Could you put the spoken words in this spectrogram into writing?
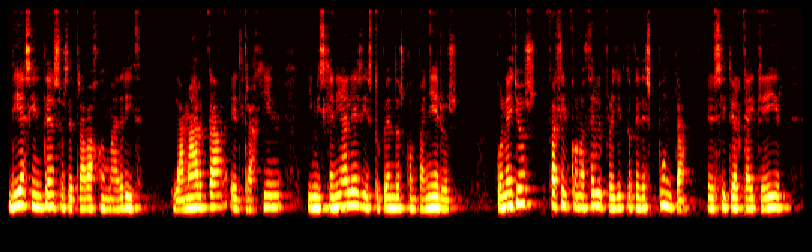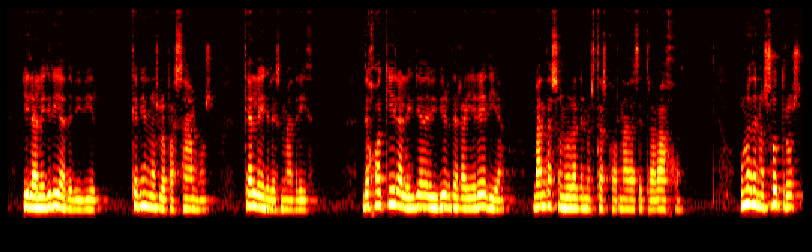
Días intensos de trabajo en Madrid, la marca, el trajín y mis geniales y estupendos compañeros. Con ellos, fácil conocer el proyecto que despunta, el sitio al que hay que ir y la alegría de vivir. Qué bien nos lo pasamos, qué alegres Madrid. Dejo aquí la alegría de vivir de Ray Heredia, banda sonora de nuestras jornadas de trabajo. Uno de nosotros,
